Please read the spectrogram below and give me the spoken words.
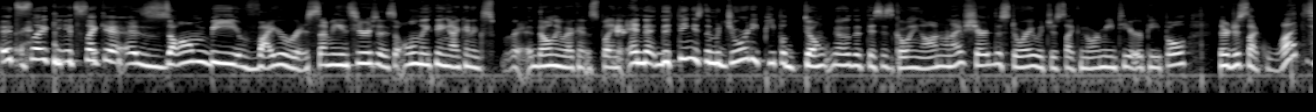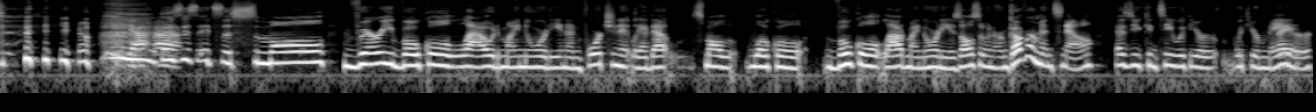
It's like it's like a, a zombie virus. I mean, seriously, it's the only thing I can exp- the only way I can explain it. And the, the thing is, the majority of people don't know that this is going on. When I've shared the story with just like normie tier people, they're just like, "What?" you know? Yeah. This is it's a small, very vocal, loud minority, and unfortunately, that small local vocal loud minority is also in our governments now as you can see with your with your mayor.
